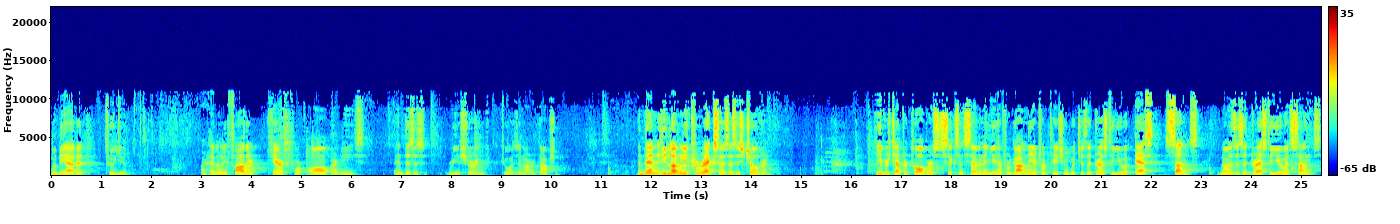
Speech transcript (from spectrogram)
will be added to you. Our heavenly Father cares for all our needs. And this is reassuring to us in our adoption. And then he lovingly corrects us as his children. Hebrews chapter 12, verses 6 and 7. And you have forgotten the exhortation which is addressed to you as sons. You notice it's addressed to you as sons.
